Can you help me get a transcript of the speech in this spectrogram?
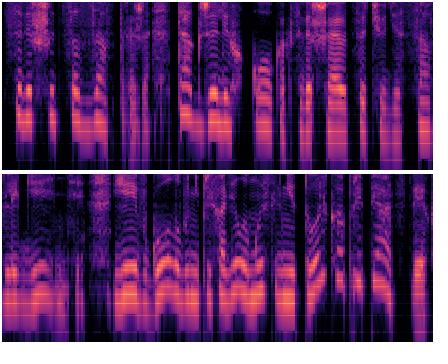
совершится завтра же, так же легко, как совершаются чудеса в легенде. Ей в голову не приходила мысль не только о препятствиях,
